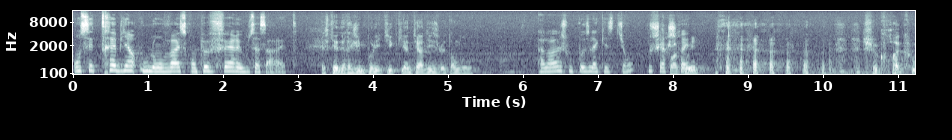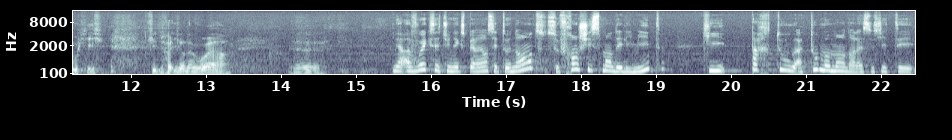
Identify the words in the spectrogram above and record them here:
on sait très bien où l'on va, ce qu'on peut faire et où ça s'arrête. Est-ce qu'il y a des régimes politiques qui interdisent le tango? Alors là, je vous pose la question. Vous Je chercherez. crois que oui. je crois que oui, qu'il doit y en avoir. Euh, Mais avouez que c'est une expérience étonnante, ce franchissement des limites qui, partout, à tout moment dans la société,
